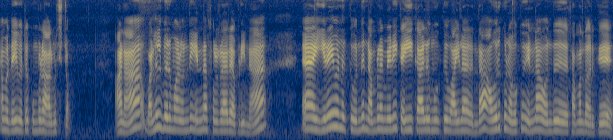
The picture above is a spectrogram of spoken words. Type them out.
நம்ம தெய்வத்தை கும்பிட ஆரம்பிச்சிட்டோம். ஆனால் வள்ளல் பெருமான் வந்து என்ன சொல்கிறாரு அப்படின்னா இறைவனுக்கு வந்து நம்மளை மாரி கை கால் மூக்கு வாயிலாக இருந்தால் அவருக்கும் நமக்கும் என்ன வந்து சம்மந்தம் இருக்குது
